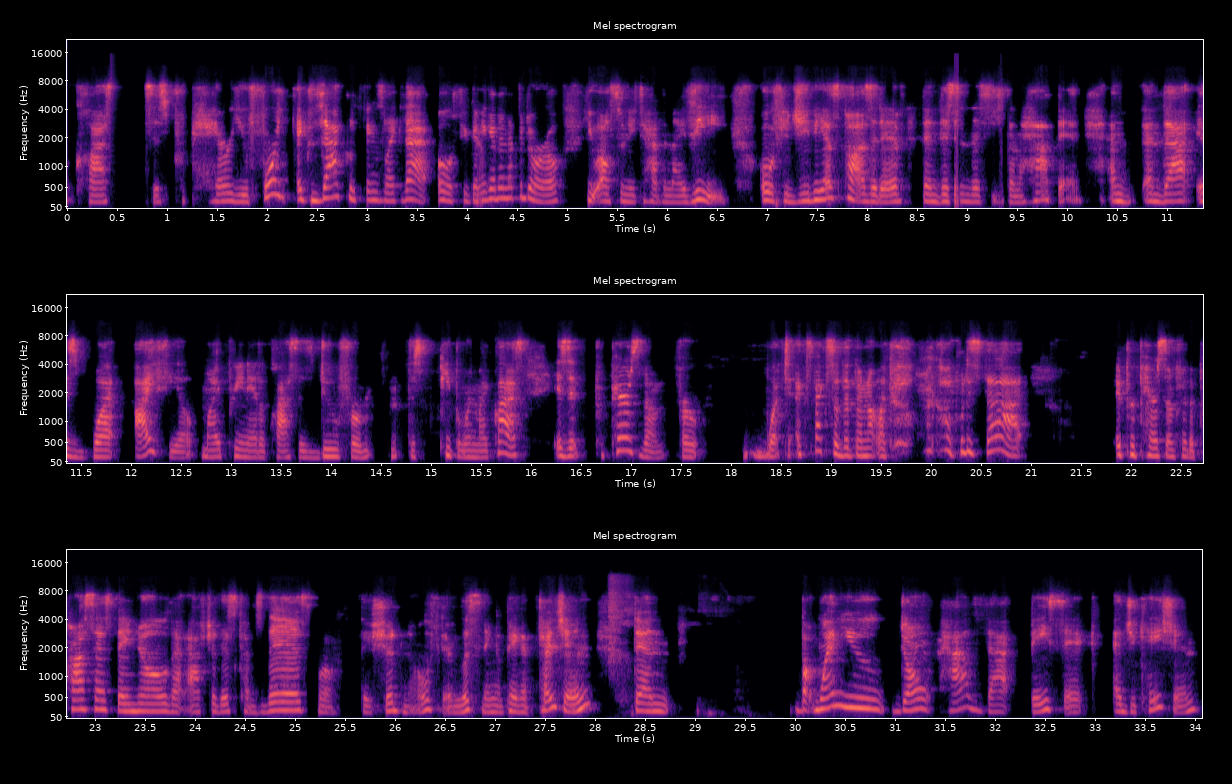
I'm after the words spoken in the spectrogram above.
classes prepare you for exactly things like that. Oh, if you're going to get an epidural, you also need to have an IV. Oh, if you're GBS positive, then this and this is going to happen. And and that is what I feel my prenatal classes do for the people in my class is it prepares them for what to expect so that they're not like, oh my God, what is that? it prepares them for the process. They know that after this comes this. Well, they should know if they're listening and paying attention. Then, but when you don't have that basic education,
